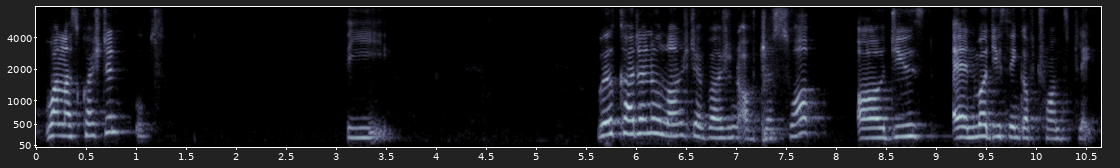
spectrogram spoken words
one last question. Oops. The will Cardano launch their version of Just Swap, or do you? And what do you think of Tron's play?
